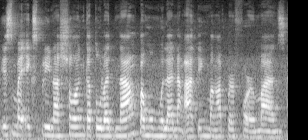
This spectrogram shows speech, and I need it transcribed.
is may explanation katulad ng pamumula ng ating mga performance.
